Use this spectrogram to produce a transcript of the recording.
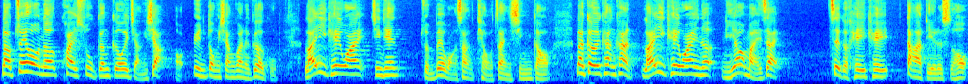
那最后呢，快速跟各位讲一下，哦，运动相关的个股，来易 KY 今天准备往上挑战新高，那各位看看来易 KY 呢，你要买在这个黑 K 大跌的时候，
